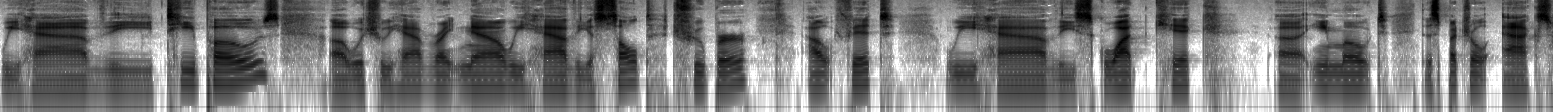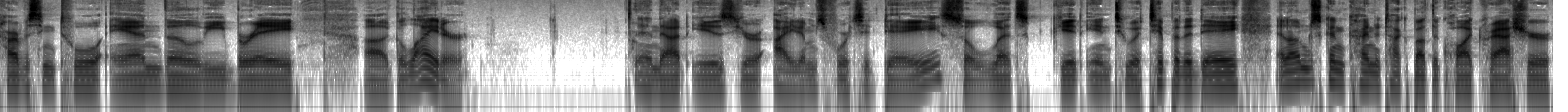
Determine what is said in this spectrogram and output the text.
We have the T pose, uh, which we have right now. We have the Assault Trooper outfit. We have the Squat Kick uh, emote, the Spectral Axe harvesting tool, and the Libre uh, glider. And that is your items for today. So let's get into a tip of the day. And I'm just going to kind of talk about the Quad Crasher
